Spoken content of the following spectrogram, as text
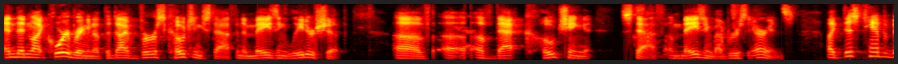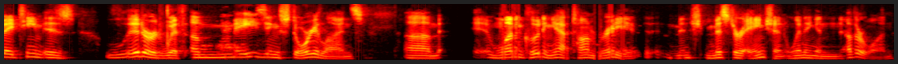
and then like Corey bringing up the diverse coaching staff and amazing leadership of uh, of that coaching staff, amazing by Bruce Arians. Like this Tampa Bay team is littered with amazing storylines. Um, one including, yeah, Tom Brady, Mr. Ancient, winning another one.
